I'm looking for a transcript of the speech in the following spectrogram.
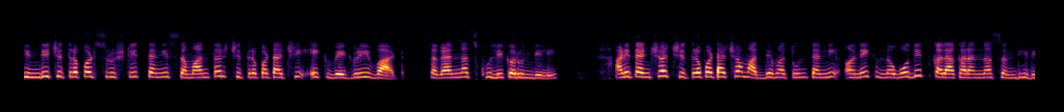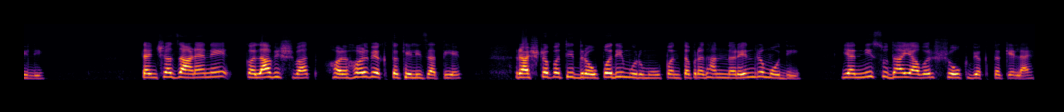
हिंदी चित्रपटसृष्टीत त्यांनी समांतर चित्रपटाची एक वेगळी वाट सगळ्यांनाच खुली करून दिली आणि त्यांच्या चित्रपटाच्या माध्यमातून त्यांनी अनेक नवोदित कलाकारांना संधी दिली. त्यांच्या जाण्याने कलाविश्वात हळहळ व्यक्त केली जाते राष्ट्रपती द्रौपदी मुर्मू पंतप्रधान नरेंद्र मोदी यांनी सुद्धा यावर शोक व्यक्त केलाय.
